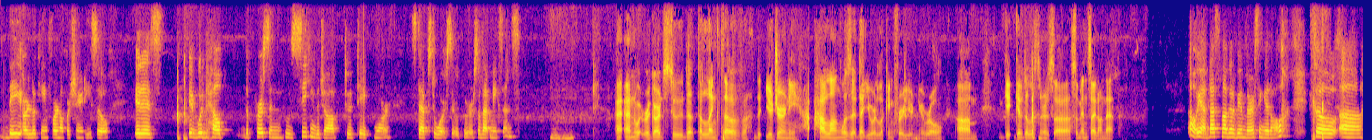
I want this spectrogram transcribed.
they are looking for an opportunity. So it is, it would help the person who's seeking the job to take more steps towards the recruiter. So that makes sense. hmm A- And with regards to the, the length of the, your journey, how long was it that you were looking for your new role? Um, gi- give the listeners uh, some insight on that. Oh yeah, that's not going to be embarrassing at all. So, uh,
